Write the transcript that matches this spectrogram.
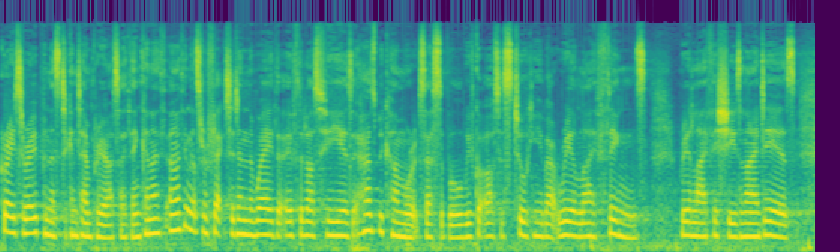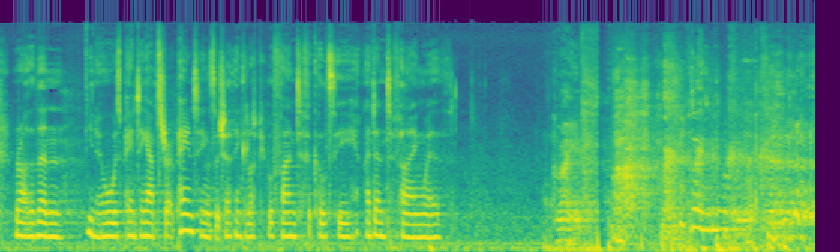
greater openness to contemporary art, I think, and I, th- and I, think that's reflected in the way that over the last few years it has become more accessible. We've got artists talking about real life things, real life issues and ideas, rather than you know always painting abstract paintings, which I think a lot of people find difficulty identifying with. Great.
